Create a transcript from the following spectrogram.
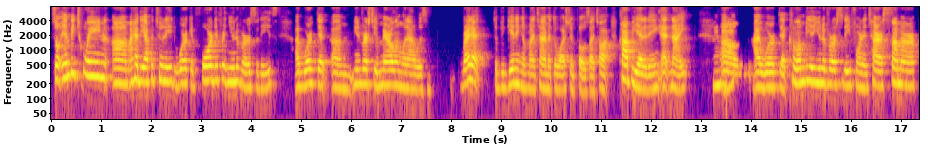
So in between, um, I had the opportunity to work at four different universities. I worked at um, University of Maryland when I was right at the beginning of my time at the Washington Post. I taught copy editing at night. Mm-hmm. Um, I worked at Columbia University for an entire summer.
